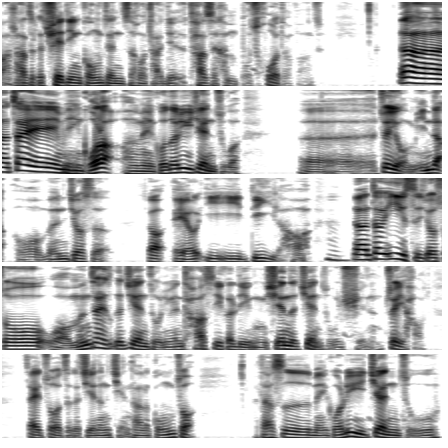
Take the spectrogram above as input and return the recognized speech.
把它这个确定公证之后，它就它是很不错的房子。那在美国了，美国的绿建筑啊，呃，最有名的我们就是叫 LEED 了哈。嗯，那这个意思就是说，我们在这个建筑里面，它是一个领先的建筑群，最好在做这个节能减碳的工作。它是美国绿建筑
